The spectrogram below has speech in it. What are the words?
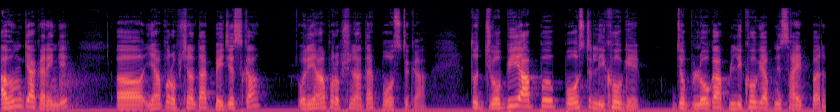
अब हम क्या करेंगे? यहाँ पर ऑप्शन आता है पेजेस का और यहाँ पर ऑप्शन आता है पोस्ट का। तो जो भी आप पोस्ट लिखोगे, जो ब्लॉग आप लिखोगे अपनी साइट पर,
